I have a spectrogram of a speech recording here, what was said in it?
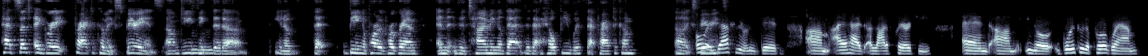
had such a great practicum experience, um, do you mm-hmm. think that, um, you know, that being a part of the program and the, the, timing of that, did that help you with that practicum uh, experience? Oh, it definitely did. Um, I had a lot of clarity. And, um, you know, going through the program,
